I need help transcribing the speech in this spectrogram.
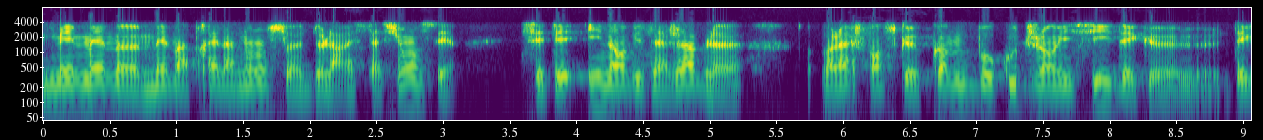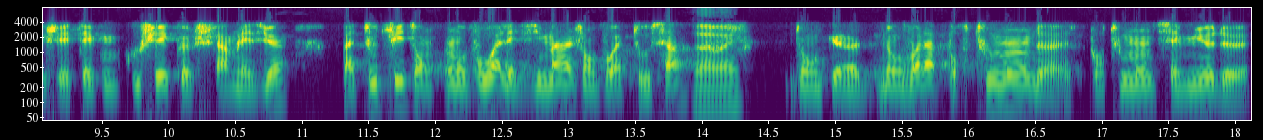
mais même même après l'annonce de l'arrestation, c'était inenvisageable voilà, je pense que comme beaucoup de gens ici, dès que dès que j'ai été me coucher, que je ferme les yeux, bah tout de suite on, on voit les images, on voit tout ça. ouais. Donc euh, donc voilà, pour tout le monde, pour tout le monde, c'est mieux de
